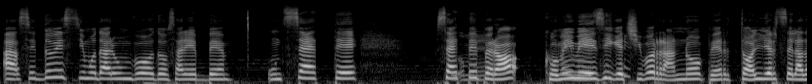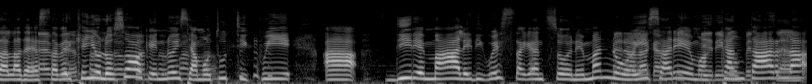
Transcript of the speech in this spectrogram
Ah, se dovessimo dare un voto sarebbe un 7. 7 Come- però come i mesi che ci vorranno per togliersela dalla testa. Eh beh, perché io lo quando- so che quando- noi siamo quando- tutti qui a dire male di questa canzone, ma Però noi saremo a cantarla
